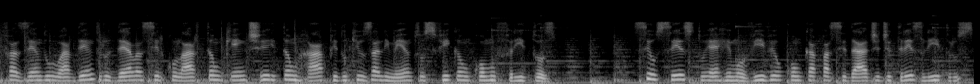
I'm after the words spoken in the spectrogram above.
fazendo o ar dentro dela circular tão quente e tão rápido que os alimentos ficam como fritos. Seu cesto é removível com capacidade de 3 litros,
